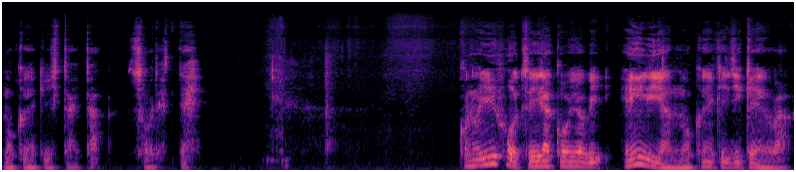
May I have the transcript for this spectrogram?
目撃していたそうですね。この UFO 墜落及びエイリアン目撃事件は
